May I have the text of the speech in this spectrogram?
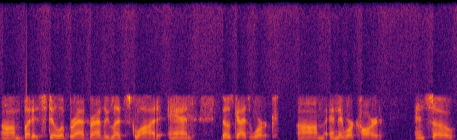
um, but it's still a Brad Bradley led squad, and those guys work um, and they work hard, and so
